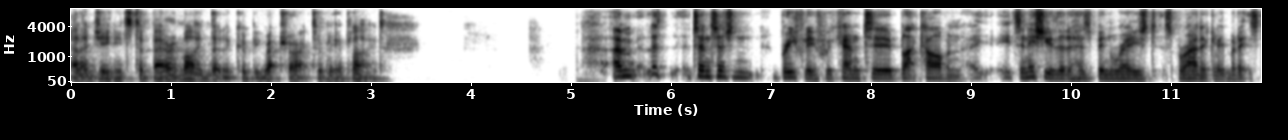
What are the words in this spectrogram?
LNG needs to bear in mind that it could be retroactively applied. Um, let's turn attention briefly, if we can, to black carbon. It's an issue that has been raised sporadically, but it's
